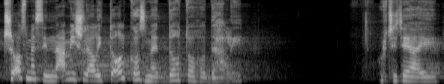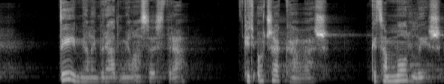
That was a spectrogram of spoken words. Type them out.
Čo sme si namýšľali, toľko sme do toho dali. Určite aj ty, milý brat, milá sestra, keď očakávaš, keď sa modlíš,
